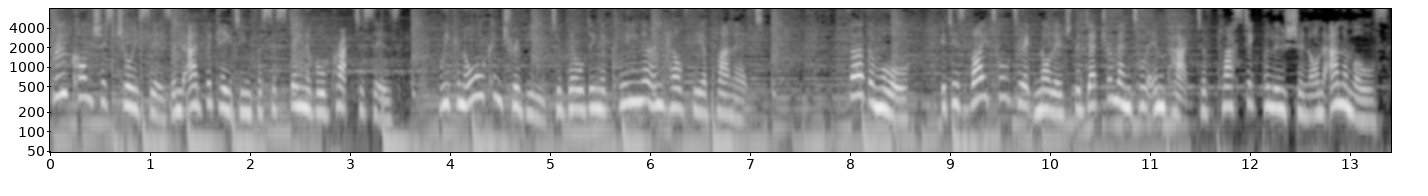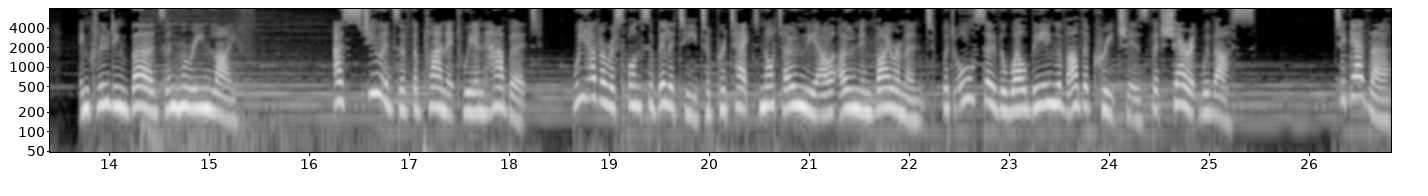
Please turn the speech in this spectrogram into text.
Through conscious choices and advocating for sustainable practices, we can all contribute to building a cleaner and healthier planet. Furthermore, it is vital to acknowledge the detrimental impact of plastic pollution on animals, including birds and marine life. As stewards of the planet we inhabit, we have a responsibility to protect not only our own environment but also the well-being of other creatures that share it with us. Together,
